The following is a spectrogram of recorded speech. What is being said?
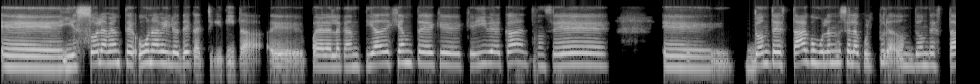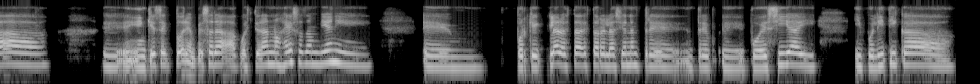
y es solamente una biblioteca chiquitita para la, cantidad de gente que, que vive acá, entonces eh, dónde está acumulándose la cultura, dónde, está, eh, en qué sector, empezar a, cuestionarnos eso también y em, porque claro, esta, esta relación entre, entre eh, poesía y, política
